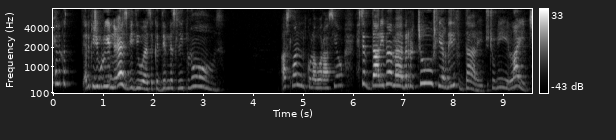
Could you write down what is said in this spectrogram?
بحال كت... أنا كيجيبوا لي النعاس فيديوهات كدير ناس l'hypnose. أصلا ال collaboration حتى في الضريبه ما بردتوش لي غديري في الضريب جيتوني light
